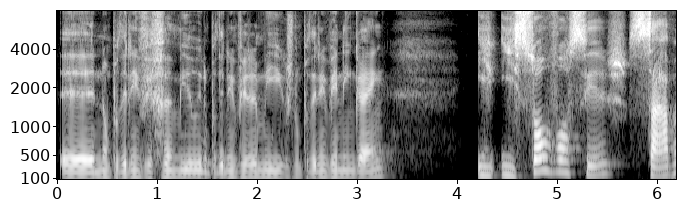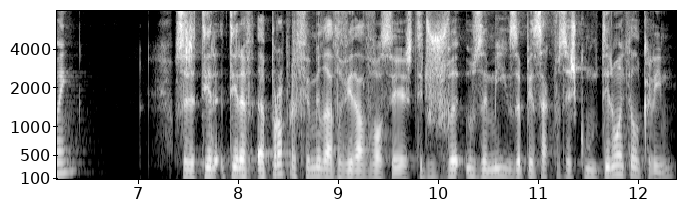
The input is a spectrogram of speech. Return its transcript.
eh, não poderem ver família, não poderem ver amigos, não poderem ver ninguém. E, e só vocês sabem, ou seja, ter, ter a, a, própria família a duvidar de vocês, ter os, os amigos a pensar que vocês cometeram aquele crime.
